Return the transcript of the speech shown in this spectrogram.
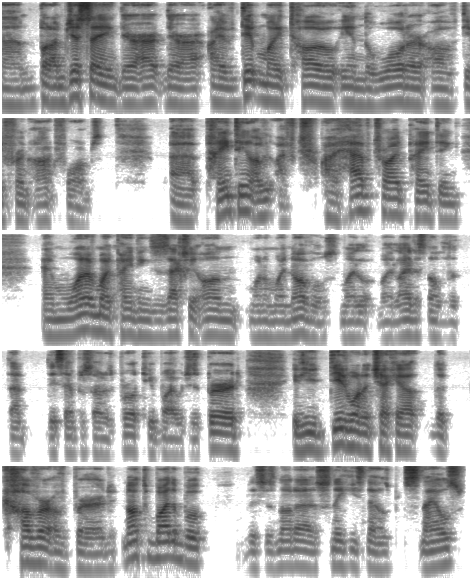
Um, but I'm just saying there are there are I have dipped my toe in the water of different art forms. Uh, painting I've, I've tr- I have tried painting, and one of my paintings is actually on one of my novels, my my latest novel that, that this episode is brought to you by, which is Bird. If you did want to check out the cover of Bird, not to buy the book, this is not a sneaky snails snails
